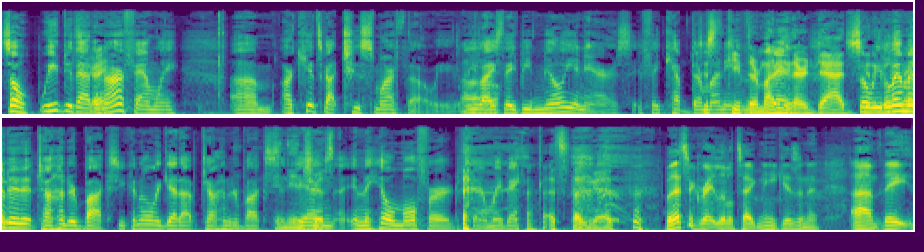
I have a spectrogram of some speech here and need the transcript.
So we do that in our family. Um, our kids got too smart, though. We realized they'd be millionaires if they kept their Just money. keep their money and their dad's So we limited it to hundred bucks. You can only get up to hundred bucks In in in the Hill Mulford Family Bank. That's so good. but that's a great little technique, isn't it? Um, they,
